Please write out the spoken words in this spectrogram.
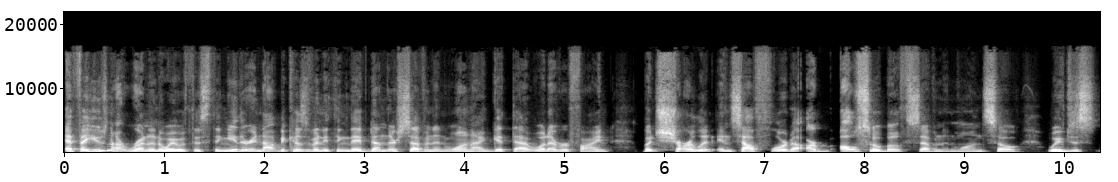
FAU's not running away with this thing either, and not because of anything they've done. They're seven and one. I get that, whatever, fine. But Charlotte and South Florida are also both seven and one. So we've just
